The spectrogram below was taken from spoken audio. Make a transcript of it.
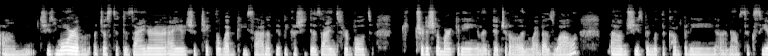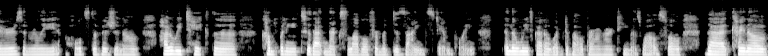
Um, she's more of a, just a designer. I should take the web piece out of it because she designs for both traditional marketing and then digital and web as well. Um, she's been with the company uh, now six years and really holds the vision of how do we take the company to that next level from a design standpoint. And then we've got a web developer on our team as well. So that kind of,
